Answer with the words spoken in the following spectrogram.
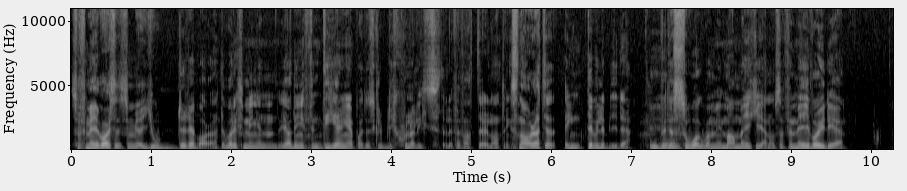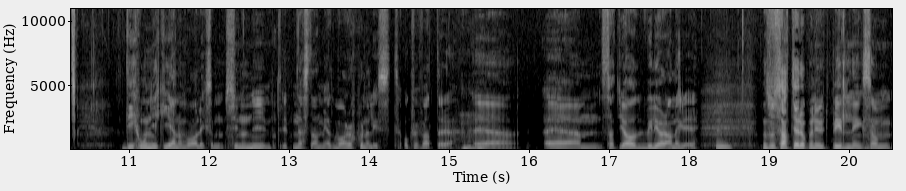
så för mig var det så som jag gjorde det bara. Det var liksom ingen, jag hade ingen funderingar på att jag skulle bli journalist eller författare eller någonting. Snarare att jag inte ville bli det. För att Mhm. jag såg vad min mamma gick igenom. Så för mig var ju det, det hon gick igenom var liksom synonymt nästan med att vara journalist och författare. Eh, ehm, så att jag ville göra andra grejer. Men så satt jag då på en utbildning som,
